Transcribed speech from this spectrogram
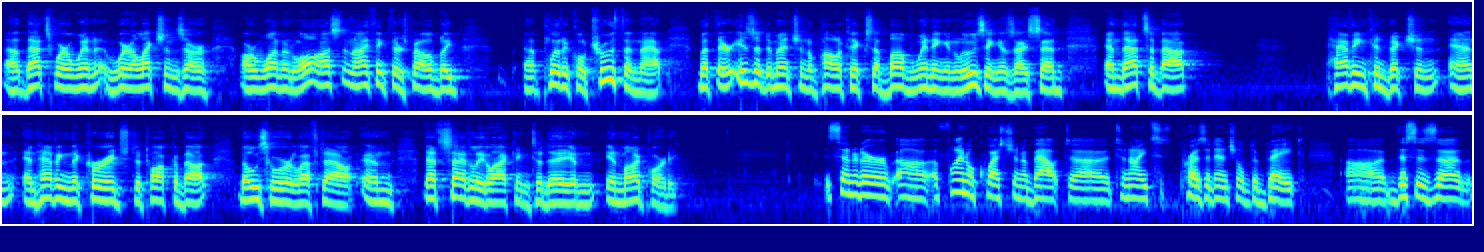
Uh, that's where, when, where elections are, are won and lost, and I think there's probably uh, political truth in that. But there is a dimension of politics above winning and losing, as I said, and that's about having conviction and, and having the courage to talk about those who are left out. And that's sadly lacking today in, in my party. Senator, uh, a final question about uh, tonight's presidential debate. Uh, this is a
